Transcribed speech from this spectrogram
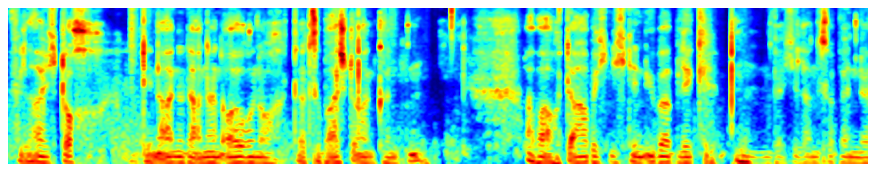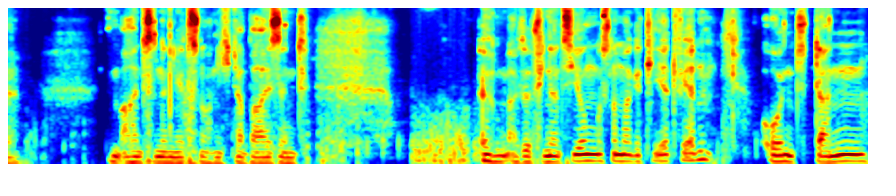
vielleicht doch den einen oder anderen Euro noch dazu beisteuern könnten. Aber auch da habe ich nicht den Überblick, welche Landesverbände im Einzelnen jetzt noch nicht dabei sind. Ähm, Also Finanzierung muss nochmal geklärt werden. Und dann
